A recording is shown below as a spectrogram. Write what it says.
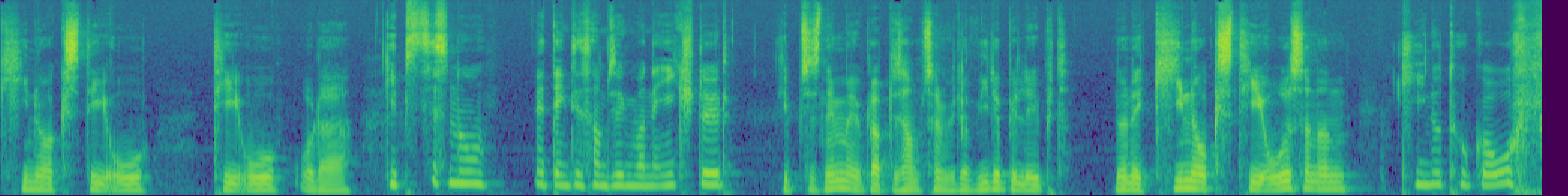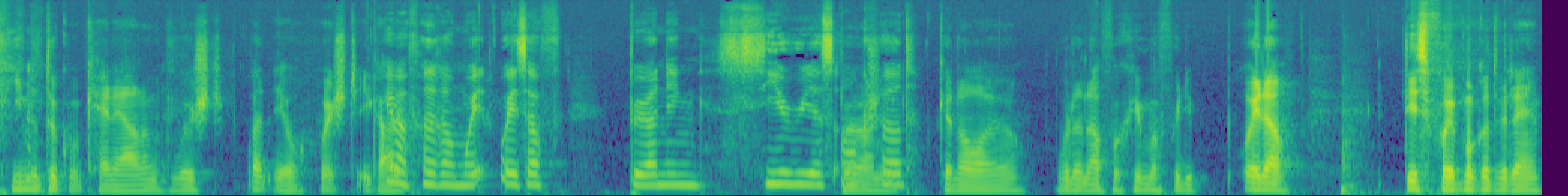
Kinox.to TO oder Gibt es das noch? Ich denke, das haben sie irgendwann eingestellt. gibt es nicht mehr. Ich glaube, das haben sie dann wieder wiederbelebt. Nur nicht Kinox.to, sondern Kino to go. Kino to go, keine Ahnung, wurscht. Ja, wurscht, Ich habe egal. früher einmal alles auf Burning Series Burn. angeschaut. Genau, ja. Wo dann einfach immer für die. Alter, das fällt mir gerade wieder ein.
